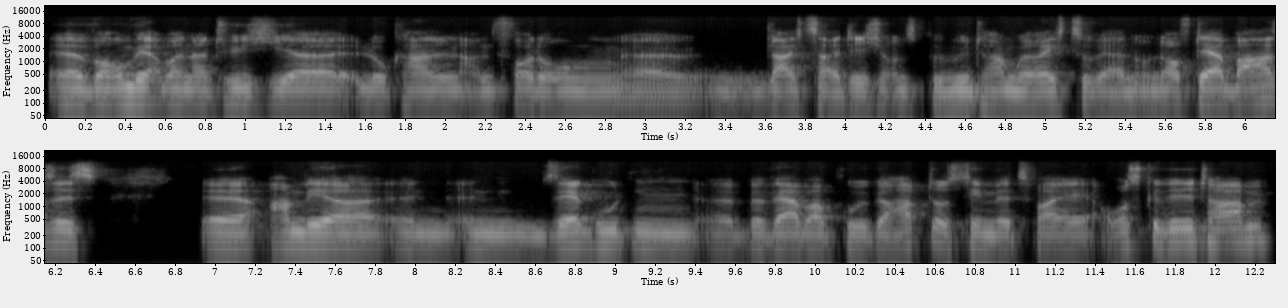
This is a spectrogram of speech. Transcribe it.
Äh, warum wir aber natürlich hier lokalen Anforderungen äh, gleichzeitig uns bemüht haben, gerecht zu werden. Und auf der Basis äh, haben wir einen, einen sehr guten Bewerberpool gehabt, aus dem wir zwei ausgewählt haben.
